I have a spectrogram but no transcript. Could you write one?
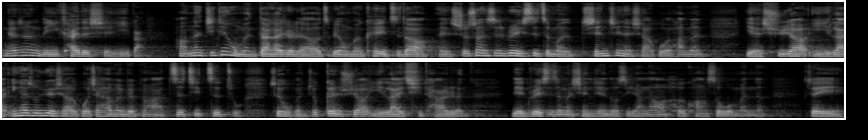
应该算离开的协议吧。好，那今天我们大概就聊到这边。我们可以知道，哎，就算是瑞士这么先进的小国，他们也需要依赖。应该说，越小的国家，他们没办法自给自足，所以我们就更需要依赖其他人。连瑞士这么先进的都是一样，那何况是我们呢？所以，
